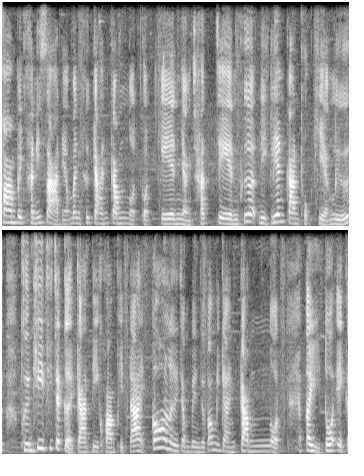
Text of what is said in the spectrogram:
ความเป็นคณิตศาสตร์เนี่ยมันคือการกำหนดกฎเกณฑ์อย่างชัดเจน เพื่อหลีกเลี่ยงการถกเถียง หรือพื้นที่ที่จะเกิดการตีความผิดได้ ก็เลยจำเป็นจะต้องมีการกำหนดไอตัวเอก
